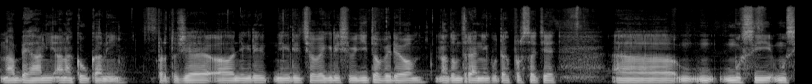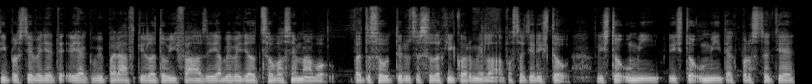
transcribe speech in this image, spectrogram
naběhaný a nakoukaný, protože uh, někdy, někdy člověk, když vidí to video na tom tréninku, tak v podstatě musí, musí prostě vědět, jak vypadá v té letové fázi, aby věděl, co vlastně má. Bo, to jsou, ty ruce jsou taky kormidla a v podstatě, když to, když to umí, když to umí, tak prostě,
